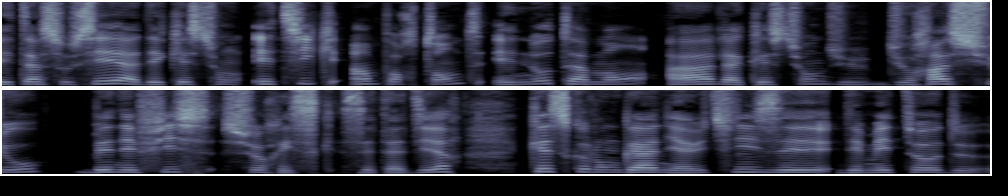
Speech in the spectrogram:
est associée à des questions éthiques importantes et notamment à la question du, ratio bénéfice sur risque, c'est-à-dire qu'est-ce que l'on gagne à utiliser des méthodes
